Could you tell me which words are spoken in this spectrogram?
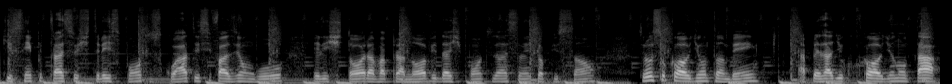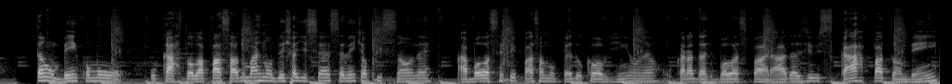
que sempre traz seus 3 pontos, 4 e se fazer um gol, ele estoura, vai para 9 e 10 pontos, é uma excelente opção. Trouxe o Claudinho também, apesar de o Claudinho não tá tão bem como o Cartola passado, mas não deixa de ser uma excelente opção, né? A bola sempre passa no pé do Claudinho, né? O cara das bolas paradas e o Scarpa também,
